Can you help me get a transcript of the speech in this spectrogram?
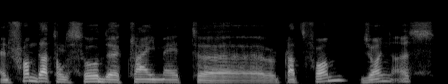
And from that also the climate uh, platform join us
